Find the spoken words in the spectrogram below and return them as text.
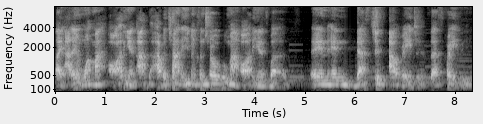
like I didn't want my audience. I, I was trying to even control who my audience was, and and that's just outrageous. That's crazy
